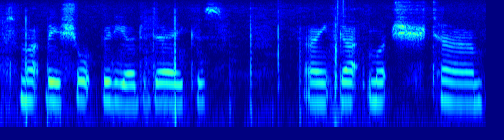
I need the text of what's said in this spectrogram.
This might be a short video today because I ain't got much time.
